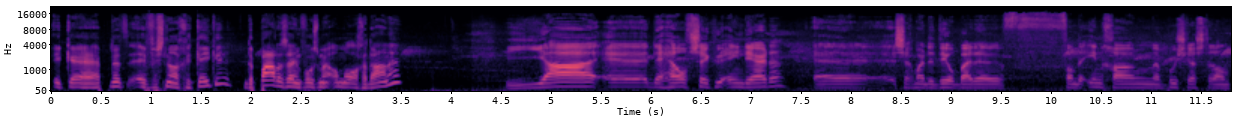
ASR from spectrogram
ik uh, heb net even snel gekeken. De paden zijn volgens mij allemaal al gedaan, hè? Ja, de helft, CQ 1 derde. Uh, zeg maar de deel bij de, van de ingang naar Bush Restaurant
